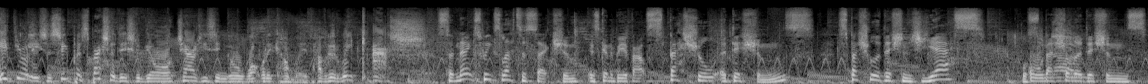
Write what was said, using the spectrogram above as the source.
If you release a super special edition of your charity single, what would it come with? Have a good week, Ash. So next week's letter section is going to be about special editions. Special editions, yes, or, Or special no. editions,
